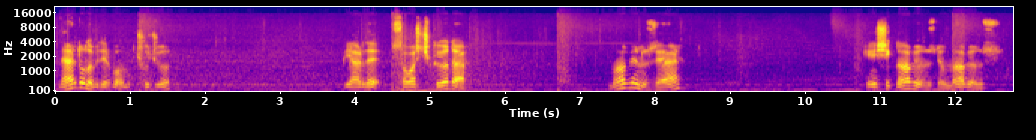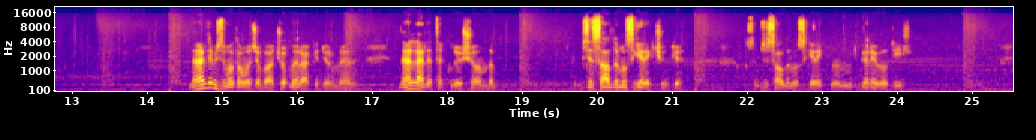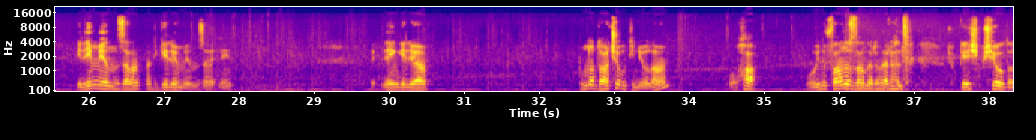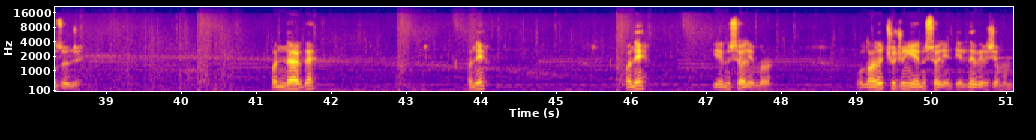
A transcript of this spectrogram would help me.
Nerede olabilir bu amuk çocuğu? Bir yerde savaş çıkıyor da. Ne yapıyorsunuz ya? Gençlik ne yapıyorsunuz diyorum. Ne yapıyorsunuz? Nerede bizim adam acaba? Çok merak ediyorum yani. Nerelerde takılıyor şu anda? Bize saldırması gerek çünkü. Aslında bize saldırması gerekmiyor. Görevi o değil. Geleyim mi yanınıza lan? Hadi geliyorum yanınıza bekleyin. Bekleyin geliyorum. Bununla daha çabuk iniyor lan. Oha. Oyunu falan hızlandırın herhalde. Çok değişik bir şey oldu az önce. Hani nerede? Hani? Hani? Yerini söyleyin bana. O lanet çocuğun yerini söyleyin. Eline vereceğim onu.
